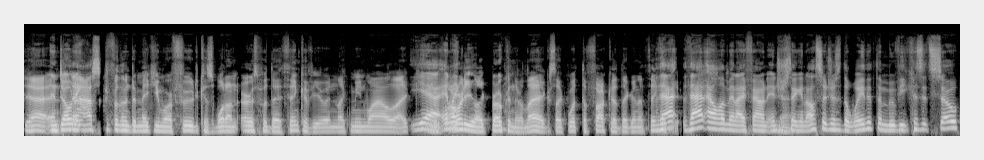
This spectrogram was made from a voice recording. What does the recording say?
yeah and, And, don't like- ask for them to make you more food because what on earth would they think of you and like meanwhile like Yeah, and, already like, broken their legs like what the fuck are they gonna think that of you? that element I found interesting, and also just the way that the movie, because it's so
